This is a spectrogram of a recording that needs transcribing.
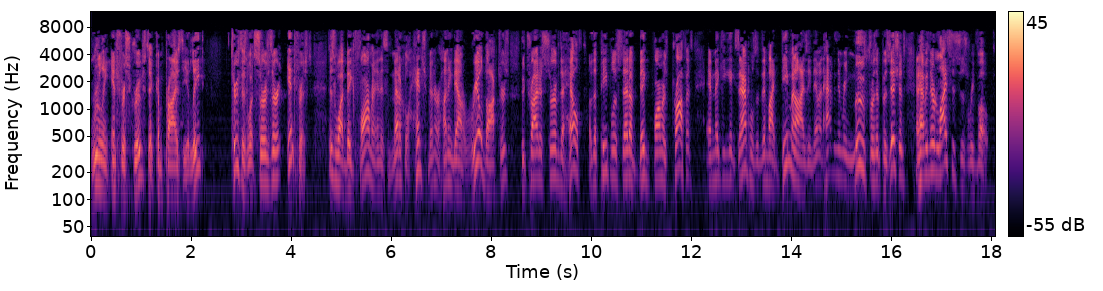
ruling interest groups that comprise the elite. Truth is what serves their interest. This is why Big Pharma and its medical henchmen are hunting down real doctors who try to serve the health of the people instead of Big Pharma's profits and making examples of them by demonizing them and having them removed from their positions and having their licenses revoked.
